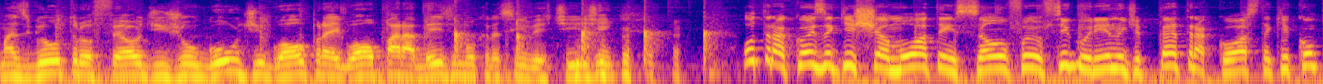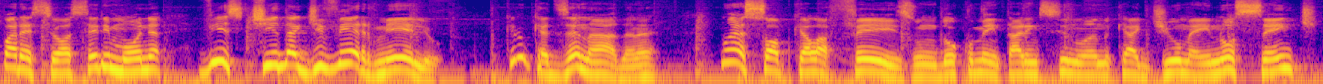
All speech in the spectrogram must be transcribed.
mas ganhou o troféu de jogou de igual para igual. Parabéns, Democracia em Vertigem. Outra coisa que chamou a atenção foi o figurino de Petra Costa que compareceu à cerimônia vestida de vermelho. Que não quer dizer nada, né? Não é só porque ela fez um documentário insinuando que a Dilma é inocente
